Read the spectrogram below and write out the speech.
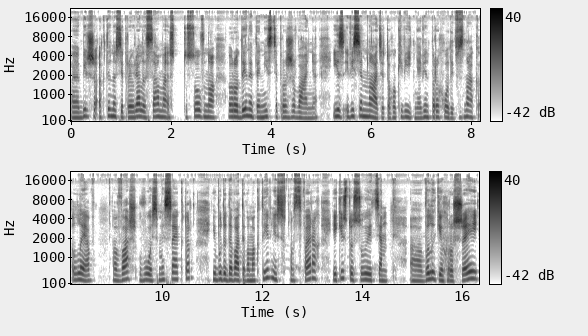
Е, Більше активності проявляли саме стосовно родини та місця проживання. Із 18 квітня він переходить в знак Лев. Ваш восьмий сектор і буде давати вам активність в сферах, які стосуються е, великих грошей,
